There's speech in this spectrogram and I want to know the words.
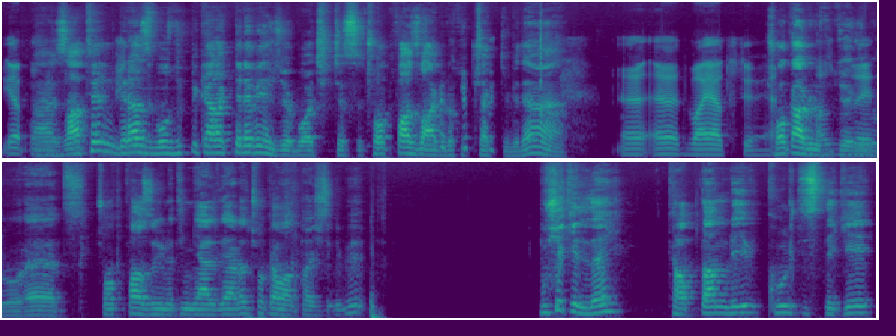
yapmaması. Yani zaten gerekiyor. biraz bozuk bir karaktere benziyor bu açıkçası. Çok fazla agro tutacak gibi değil mi? Evet, evet bayağı tutuyor ya. Çok agro tutuyor gibi bu. Evet. Çok fazla yönetim geldiği yerde çok avantajlı gibi. Bu şekilde Kaptan Reeve Kultis'teki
